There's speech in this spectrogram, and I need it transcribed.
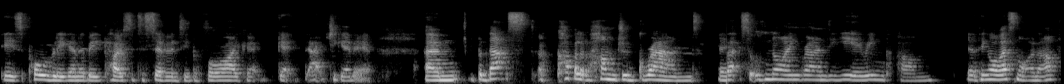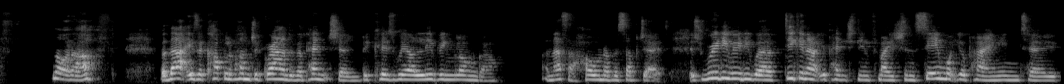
is probably going to be closer to 70 before I get, get actually get it. Um, but that's a couple of hundred grand. That's sort of nine grand a year income. You think, oh, that's not enough. Not enough. But that is a couple of hundred grand of a pension because we are living longer. And that's a whole nother subject. It's really, really worth digging out your pension information, seeing what you're paying into,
